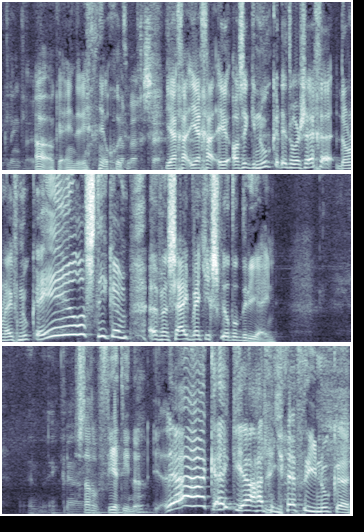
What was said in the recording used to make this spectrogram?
klinkt leuk. Oh, oké, 1-3. Heel Dat goed. hebben we gezegd. Jij gaat, jij gaat, als ik Noeke dit hoor zeggen, dan heeft Noeke heel stiekem even een sidebedje gespeeld op 3-1. En ik, eh, Het staat op 14, hè? Ja, kijk, ja, Jeffrey Noeke,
